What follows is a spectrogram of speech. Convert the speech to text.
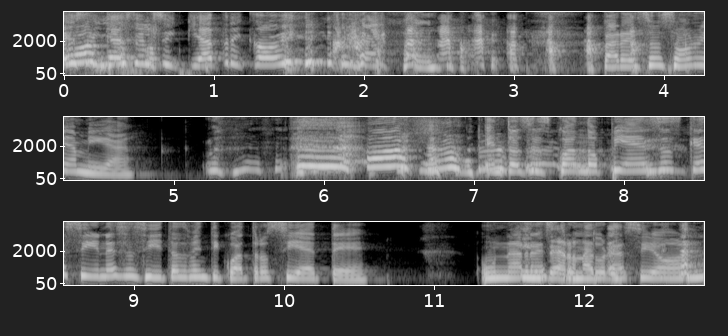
ese ya es el psiquiátrico. Para eso son, mi amiga. Entonces, cuando piensas que sí necesitas 24-7 una reestructuración,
